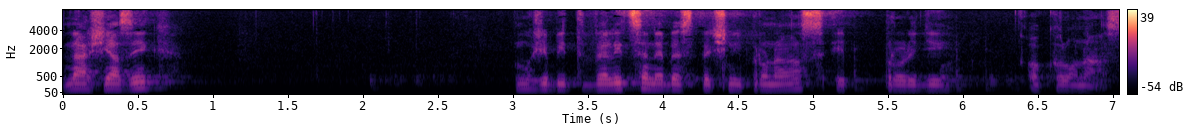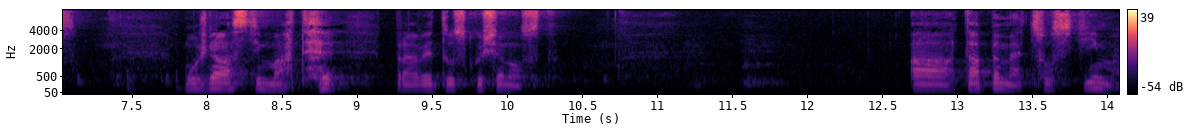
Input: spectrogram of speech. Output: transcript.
Náš jazyk může být velice nebezpečný pro nás i pro lidi okolo nás. Možná s tím máte právě tu zkušenost. A tápeme, co s tím?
